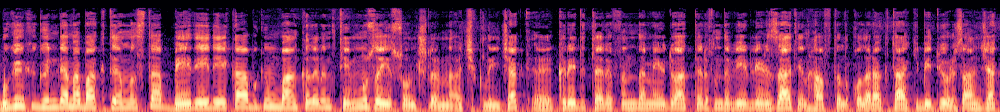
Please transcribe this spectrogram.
Bugünkü gündeme baktığımızda BDDK bugün bankaların Temmuz ayı sonuçlarını açıklayacak. E, kredi tarafında, mevduat tarafında verileri zaten haftalık olarak takip ediyoruz. Ancak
